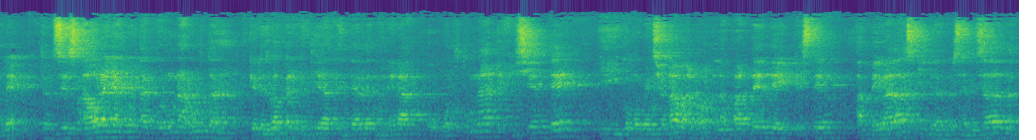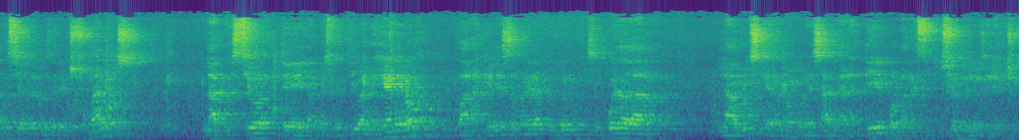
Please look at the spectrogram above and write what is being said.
Entonces, ahora ya cuentan con una ruta que les va a permitir atender de manera oportuna, eficiente y, como mencionaba, ¿no? la parte de que estén apegadas y transversalizadas la cuestión de los derechos humanos, la cuestión de la perspectiva de género, para que de esta manera pues, se pueda dar la búsqueda ¿no? con esa garantía por la restitución de los derechos.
